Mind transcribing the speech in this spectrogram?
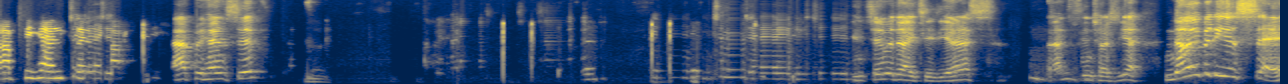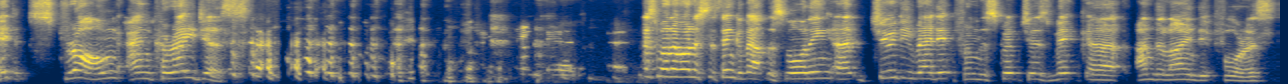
apprehensive, apprehensive, intimidated, intimidated, yes. That's interesting. Yeah. Nobody has said strong and courageous. That's what I want us to think about this morning. Uh, Judy read it from the scriptures. Vic uh, underlined it for us.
